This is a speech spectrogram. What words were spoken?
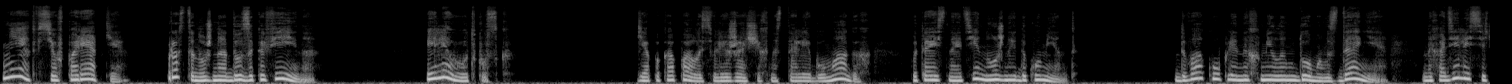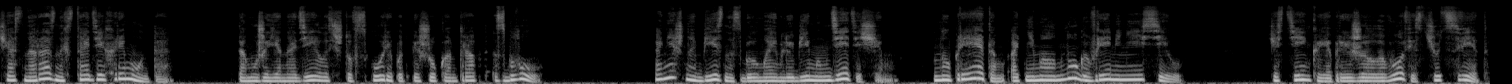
«Нет, все в порядке. Просто нужна доза кофеина. Или отпуск». Я покопалась в лежащих на столе бумагах, пытаясь найти нужный документ. Два купленных милым домом здания находились сейчас на разных стадиях ремонта. К тому же я надеялась, что вскоре подпишу контракт с Блу. Конечно, бизнес был моим любимым детищем, но при этом отнимал много времени и сил. Частенько я приезжала в офис чуть свет,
